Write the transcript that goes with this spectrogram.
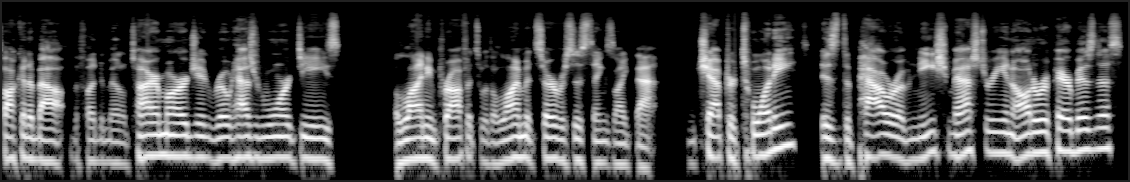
talking about the fundamental tire margin, road hazard warranties, aligning profits with alignment services, things like that. Chapter 20 is the power of niche mastery in auto repair business.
